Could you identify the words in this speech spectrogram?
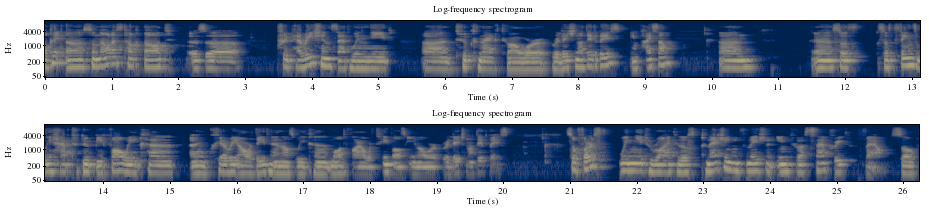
Okay, uh, so now let's talk about uh, the preparations that we need uh, to connect to our relational database in Python. Um, uh, so, so things we have to do before we can uh, query our data and also we can modify our tables in our relational database. So first, we need to write those connection information into a separate file. So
